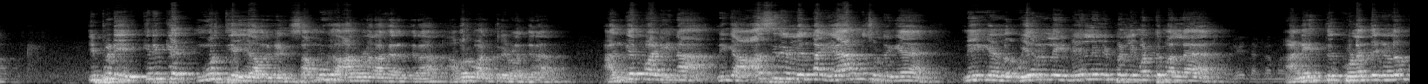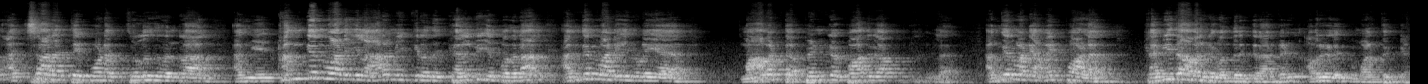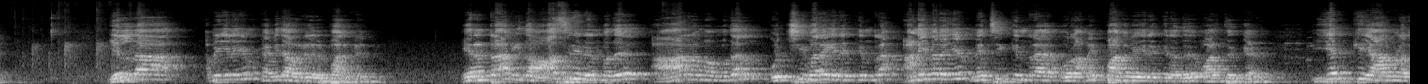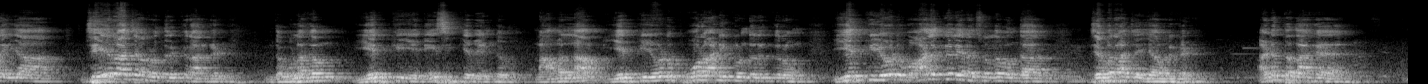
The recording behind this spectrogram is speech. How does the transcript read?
இப்படி கிரிக்கெட் மூர்த்தி ஐயா அவர்கள் சமூக ஆர்வலராக இருக்கிறார் அவர் வாழ்த்துறை வழங்குகிறார். அங்கன்வாடினா நீங்க ஆசிரியர்கள் எல்லாம் யாருன்னு சொல்றீங்க? நீங்கள் உயர்நிலை மேல்நிலை பள்ளி மட்டுமல்ல அனைத்து குழந்தைகளும் அச்சாரத்தை போட சொல்லுது என்றால் அங்கே அங்கன்வாடியில் ஆரம்பிக்கிறது கல்வி என்பதனால் அங்கன்வாடியினுடைய மாவட்ட பெண்கள் பாதுகாப்பு அங்கன்வாடி அமைப்பாளர் கவிதா அவர்கள் வந்திருக்கிறார்கள். அவர்களுக்கு வாழ்த்துக்கள். எல்லா அவையிலையும் கவிதா அவர்கள் இருப்பார்கள். ஏனென்றால் இது ஆசிரியர் என்பது ஆரம்பம் முதல் உச்சி வரை இருக்கின்ற அனைவரையும் மெச்சிக்கின்ற ஒரு அமைப்பாகவே இருக்கிறது வாழ்த்துக்கள். இயற்கை ஆர்வலர் ஐயா ஜெயராஜ் அவர் வந்திருக்கிறார்கள். இந்த உலகம் இயற்கையை நேசிக்க வேண்டும். நாமெல்லாம் இயற்கையோடு போராடி கொண்டிருக்கிறோம். இயற்கையோடு வாழுங்கள் என சொல்ல வந்தார் ஜெவராஜ் ஐயா அவர்கள். அடுத்ததாக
